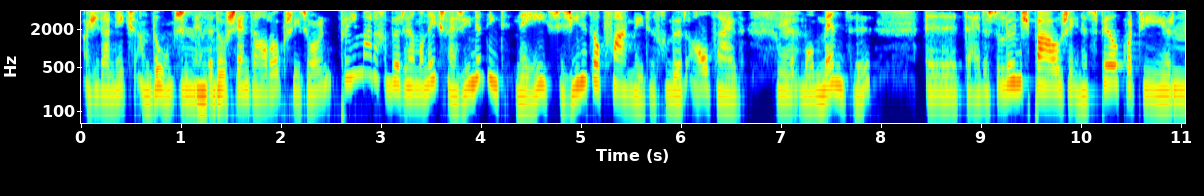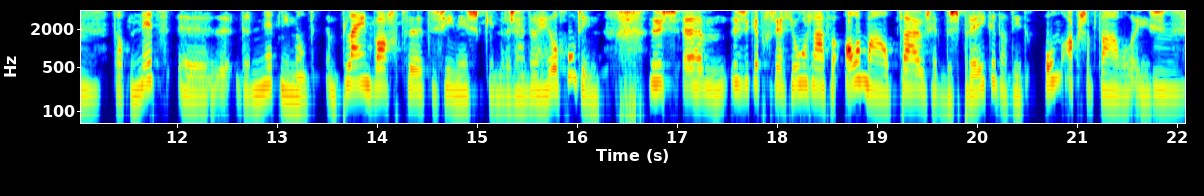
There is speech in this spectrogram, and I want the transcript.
als je daar niks aan doet. Hmm. En de docenten hadden ook zoiets hoor. Prima, er gebeurt helemaal niks. Wij zien het niet. Nee, ze zien het ook vaak niet. Het gebeurt altijd op momenten. tijdens de lunchpauze, in het speelkwartier. Hmm. Dat net, er net niemand een plein te zien is. Kinderen zijn daar heel goed in. Dus, um, dus ik heb gezegd, jongens, laten we allemaal thuis het bespreken. Dat dit onacceptabel is. Mm.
